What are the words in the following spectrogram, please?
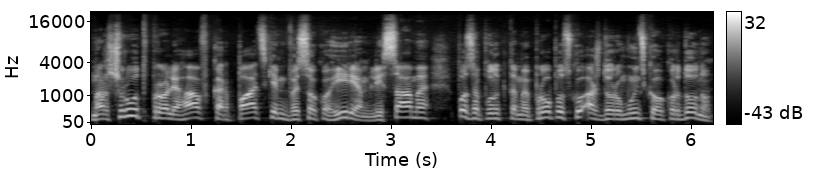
Маршрут пролягав карпатським високогір'ям, лісами, поза пунктами пропуску аж до румунського кордону.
